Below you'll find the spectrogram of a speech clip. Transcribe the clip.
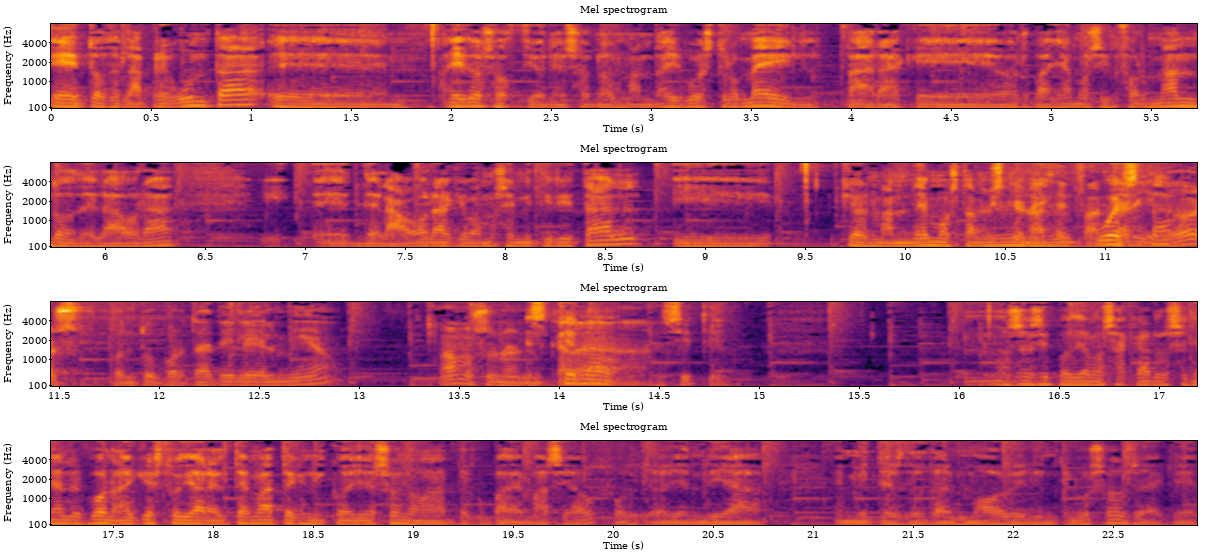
Entonces, la pregunta, eh, hay dos opciones. O nos mandáis vuestro mail para que os vayamos informando de la hora eh, de la hora que vamos a emitir y tal, y que os mandemos Es también que no una falta encuesta. ni dos. Con tu portátil y el mío, vamos uno en Es que cada sitio. No sé si podíamos sacar dos señales. Bueno, hay que estudiar el tema técnico y eso no me preocupa demasiado, porque hoy en día emites desde el móvil incluso, o sea que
